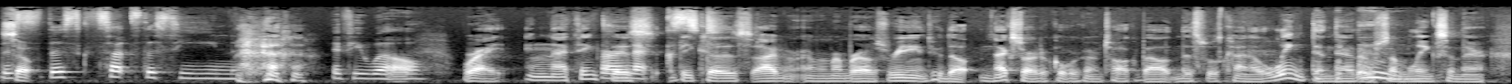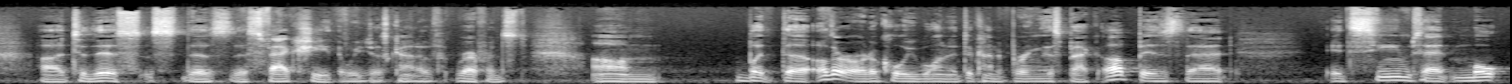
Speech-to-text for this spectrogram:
this So- this sets the scene, if you will. Right, and I think For this next. because I, I remember I was reading through the next article we're going to talk about, and this was kind of linked in there. There were some links in there uh, to this this this fact sheet that we just kind of referenced. Um, but the other article we wanted to kind of bring this back up is that it seems that mo-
